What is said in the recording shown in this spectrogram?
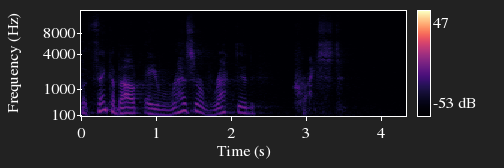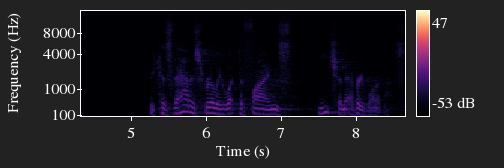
but think about a resurrected Christ. Because that is really what defines each and every one of us.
